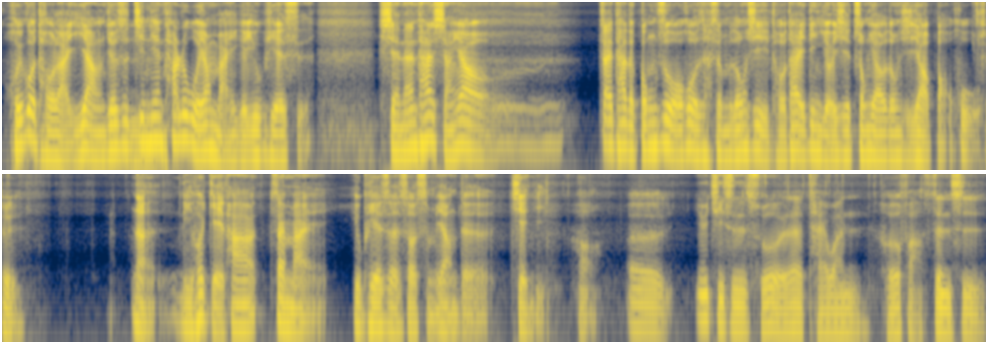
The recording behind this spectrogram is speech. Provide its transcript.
回过头来一样，就是今天他如果要买一个 UPS，显然他想要在他的工作或者什么东西里头，他一定有一些重要的东西要保护。是。那你会给他在买 UPS 的时候什么样的建议？好，呃因为其实所有在台湾合法正式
